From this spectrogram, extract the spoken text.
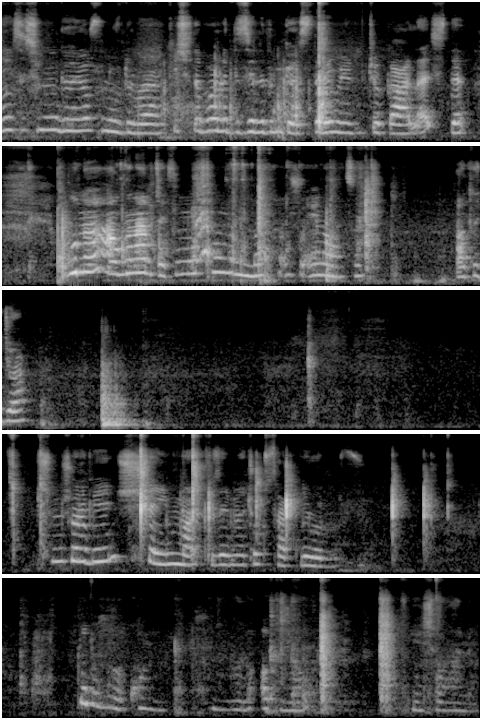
Neyse şimdi görüyorsunuzdur belki. İşte böyle diziledim gösteremiyorum çok ağırlaştı. Bunu ama ne yapacaksın? Osmanlı'nda şu en altı atacağım. Şimdi şöyle bir şeyim var. Üzerimde çok saklıyoruz. Bunu buraya koymayayım. Şunu böyle atacağım. İnşallah annem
